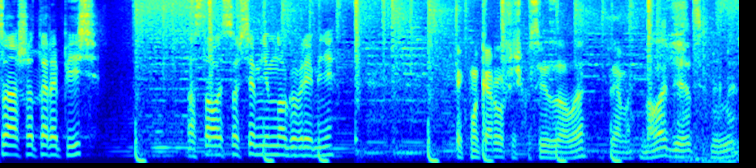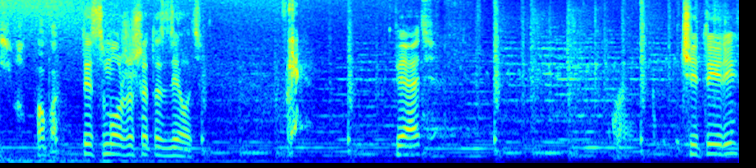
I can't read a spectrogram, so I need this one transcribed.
Саша, торопись. Осталось совсем немного времени. Как макарошечку связал, а? Прямо. Молодец, понимаешь? Папа. Ты сможешь это сделать. Пять. Четыре.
